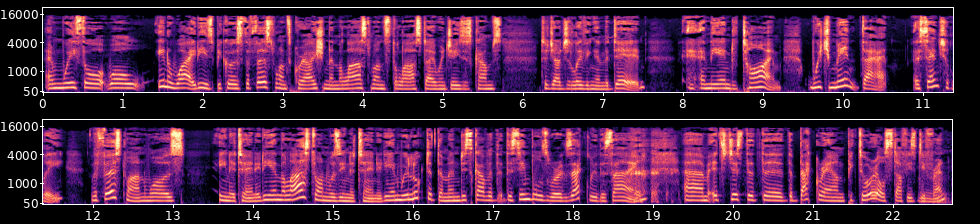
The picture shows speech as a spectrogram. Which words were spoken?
And we thought, well, in a way it is because the first one's creation and the last one's the last day when Jesus comes to judge the living and the dead and the end of time, which meant that essentially the first one was in eternity and the last one was in eternity and we looked at them and discovered that the symbols were exactly the same. Um, it's just that the the background pictorial stuff is different.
